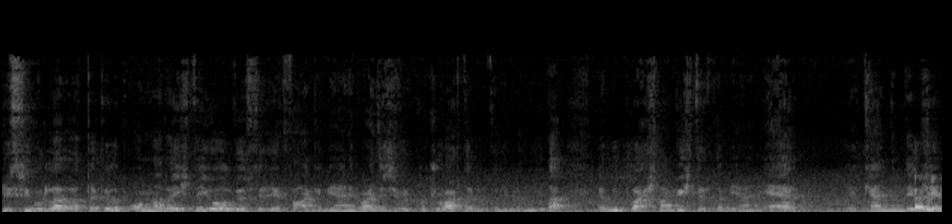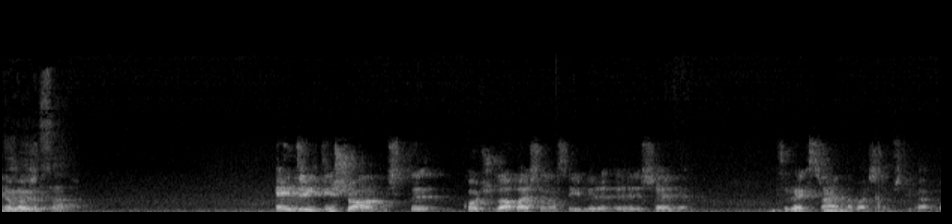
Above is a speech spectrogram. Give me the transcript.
receiver'larla takılıp onlara işte yol gösterecek falan gibi. Yani wide receiver koçu var tabii Cleveland'ın da. E, bu bir başlangıçtır tabii yani. Eğer e, kendinde bir şey görüyorsa Ed Reed'in şu an işte koçluğa başlaması gibi e, şeyde. Rex Ryan'la başlamıştı galiba.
